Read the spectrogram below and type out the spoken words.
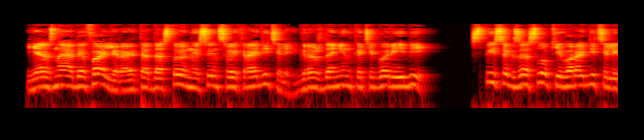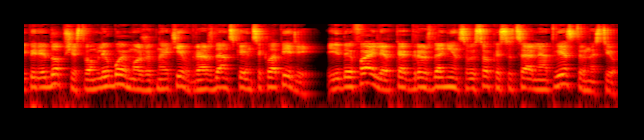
Я знаю Дефайлера, это достойный сын своих родителей, гражданин категории B. Список заслуг его родителей перед обществом любой может найти в гражданской энциклопедии. И Дефайлер, как гражданин с высокой социальной ответственностью,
